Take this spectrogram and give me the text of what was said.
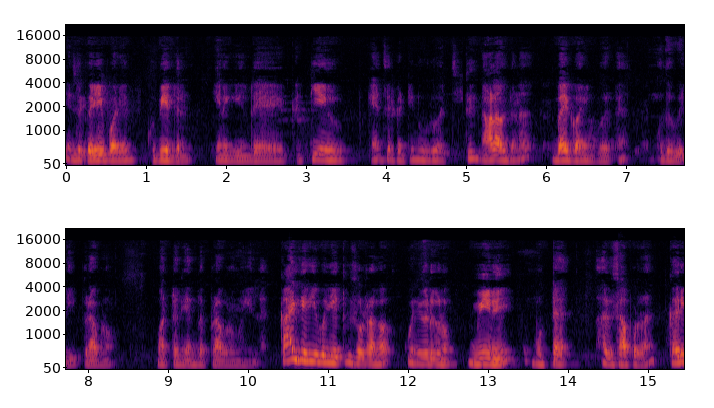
இந்த பெரிய பாளையம் குபேந்திரன் எனக்கு இந்த கட்டியை கேன்சர் கட்டின்னு உருவாச்சு. நாலாவது தடவை பேக் வாங்கிட்டு போயிருக்கேன். முதுகுவலி ப்ராப்ளம் மற்றது எந்த ப்ராப்ளமும் இல்லை. காய்கறியை கொஞ்சம் எடுத்துக்க சொல்கிறாங்க கொஞ்சம் எடுக்கணும். மீன் முட்டை அது சாப்பிட்றேன். கறி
